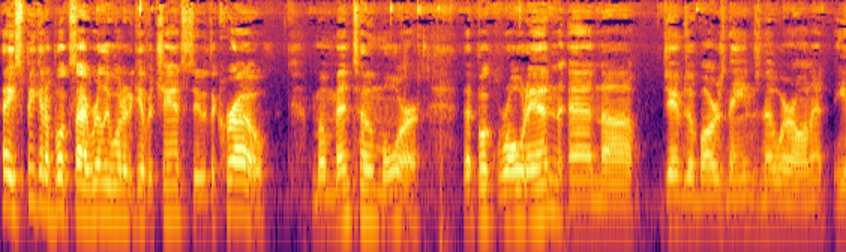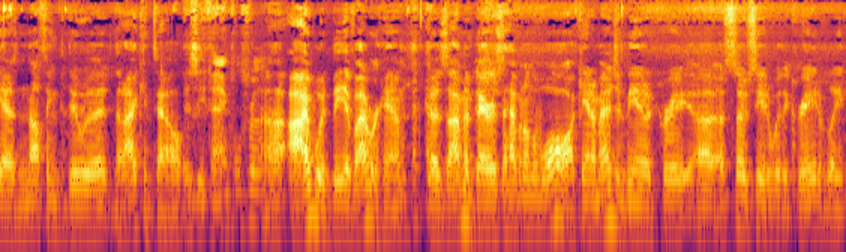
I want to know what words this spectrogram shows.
Hey, speaking of books, I really wanted to give a chance to The Crow, Memento Mori. That book rolled in, and uh, James O'Barr's name's nowhere on it. He has nothing to do with it that I can tell. Is he thankful for that? Uh, I would be if I were him because I'm embarrassed to have it on the wall. I can't imagine being a crea- uh, associated with it creatively.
